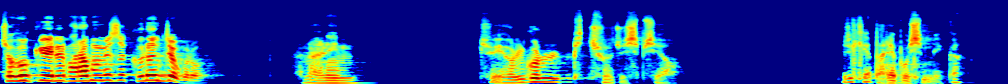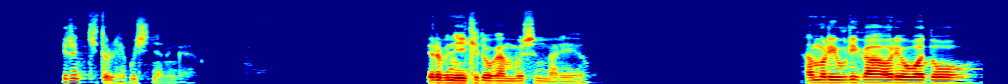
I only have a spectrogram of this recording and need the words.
저국 교회를 바라보면서 근원적으로 하나님 주의 얼굴을 비추어 주십시오. 이렇게 말해 보십니까? 이런 기도를 해 보시냐는 거예요. 여러분 이 기도가 무슨 말이에요? 아무리 우리가 어려워도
